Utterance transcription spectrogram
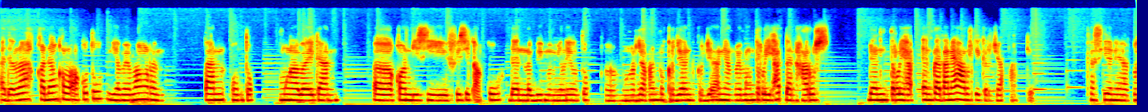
adalah kadang kalau aku tuh ya memang rentan untuk mengabaikan eh, kondisi fisik aku dan lebih memilih untuk eh, mengerjakan pekerjaan-pekerjaan yang memang terlihat dan harus dan terlihat dan kelihatannya harus dikerjakan gitu. Kasian ya aku.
